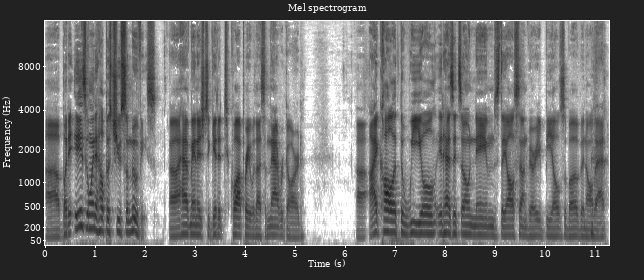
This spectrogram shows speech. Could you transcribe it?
Uh, but it is going to help us choose some movies. Uh, I have managed to get it to cooperate with us in that regard. Uh, I call it the Wheel. It has its own names. They all sound very Beelzebub and all that.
